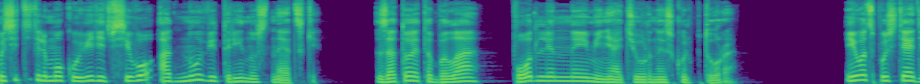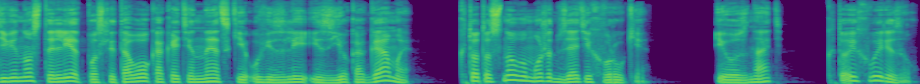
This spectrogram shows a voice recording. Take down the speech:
посетитель мог увидеть всего одну витрину с Нецки. Зато это была подлинная миниатюрная скульптура. И вот спустя 90 лет после того, как эти Нецки увезли из Йокогамы, кто-то снова может взять их в руки и узнать, кто их вырезал.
